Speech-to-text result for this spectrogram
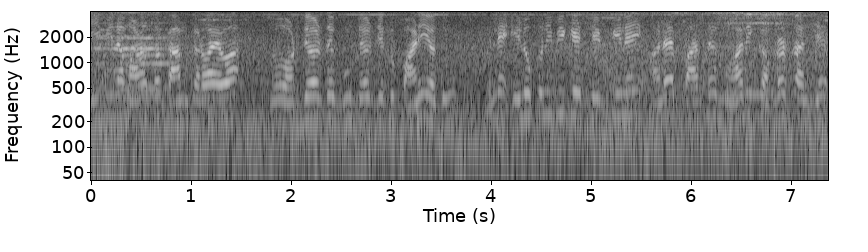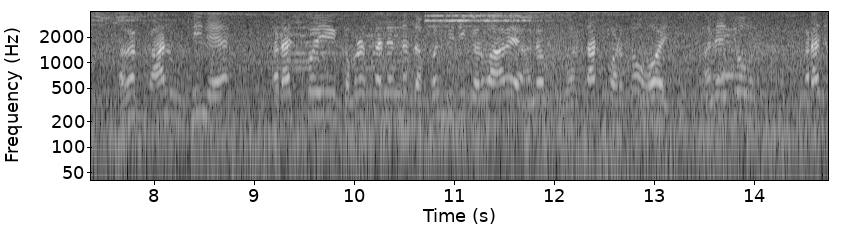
જીબીના માણસો કામ કરવા આવ્યા તો અડધે અડધે ઘૂંટર જેટલું પાણી હતું. એટલે એ લોકોની બી કંઈ સેફટી નહીં અને પાસે રૂહાની કબ્રસ્તાન છે. હવે કાલ ઉઠીને કદાચ કોઈ કબ્રસ્તાનની અંદર દફનવિધિ કરવા આવે અને વરસાદ પડતો હોય અને જો કદાચ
